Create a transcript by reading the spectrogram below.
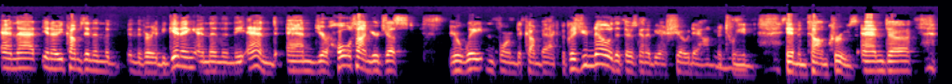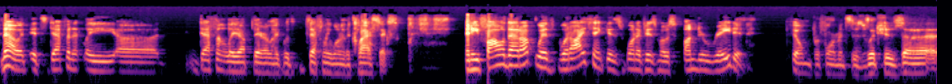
and that you know he comes in in the in the very beginning and then in the end and your whole time you're just you're waiting for him to come back because you know that there's going to be a showdown mm-hmm. between him and Tom Cruise and uh, no it, it's definitely uh, definitely up there like with definitely one of the classics and he followed that up with what I think is one of his most underrated film performances which is uh,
